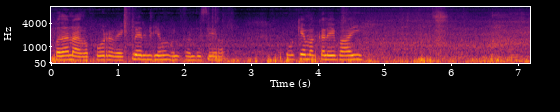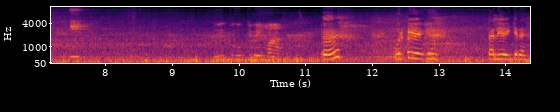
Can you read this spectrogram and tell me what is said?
இப்போ தான் நாங்கள் போடுற ரெகுலர் வீடியோ உங்களுக்கு வந்து சேரும். ஓகே மக்களே பாய் உருட்டி வைக்க தள்ளி வைக்கிறேன்.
